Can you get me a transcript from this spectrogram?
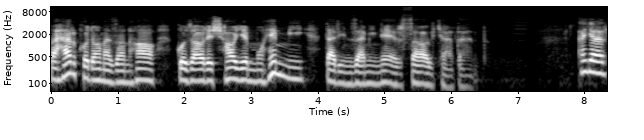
و هر کدام از آنها گزارش های مهمی در این زمینه ارسال کردند. اگر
